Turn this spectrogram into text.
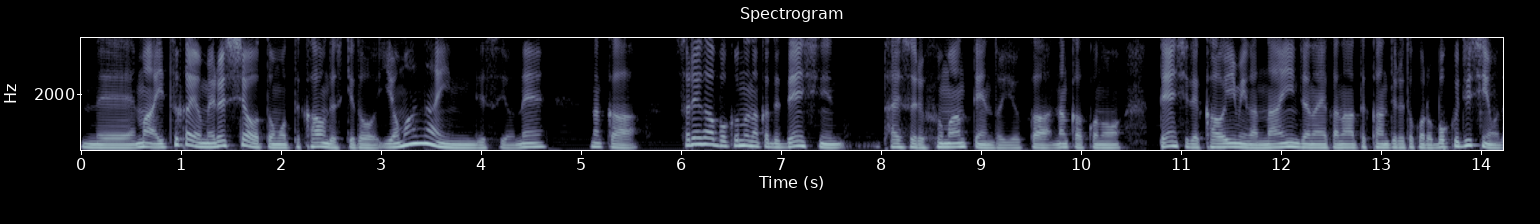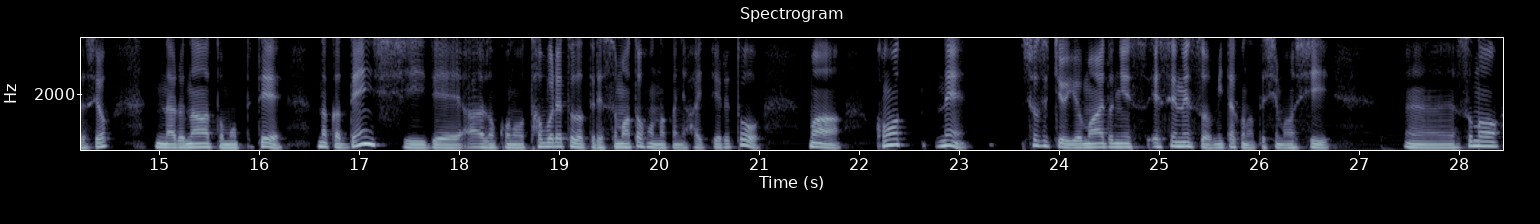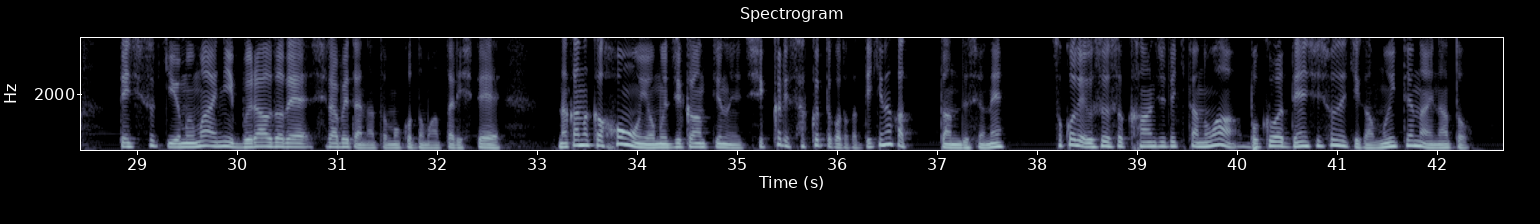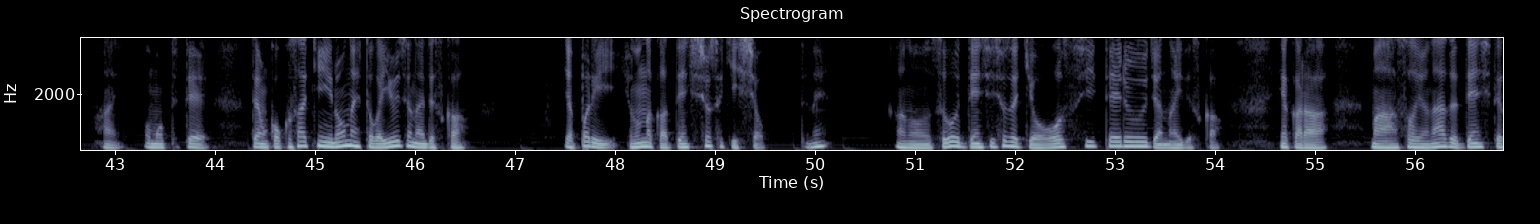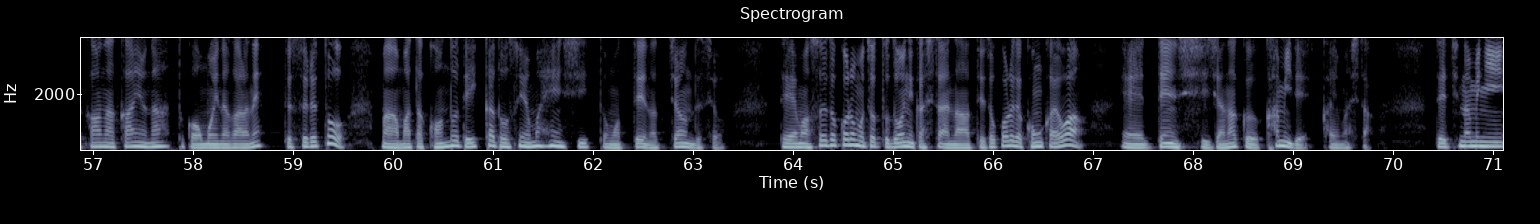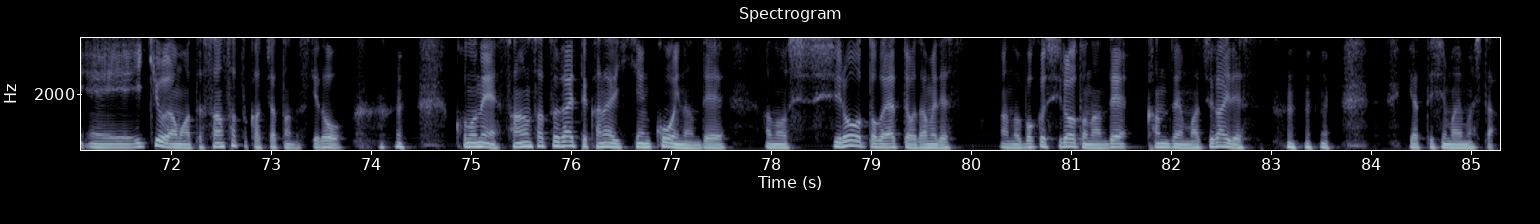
で、まあ、いつか読めるっしょと思って買うんですけど、読まないんですよね。なんかそれが僕の中で電子に対する不満点というかなんかこの電子で買う意味がないんじゃないかなって感じるところ僕自身はですよなるなと思っててなんか電子であのこのタブレットだったりスマートフォンの中に入っているとまあこのね書籍を読む間に SNS を見たくなってしまうしうんその電子書籍読む前にブラウザで調べたいなと思うこともあったりしてなかなか本を読む時間っていうのにしっかり咲くってことができなかったんですよね。そこでうすうす感じてきたのは僕は電子書籍が向いてないなと、はい、思っててでもここ最近いろんな人が言うじゃないですか。やっぱり世の中電子書籍一緒ってね。あの、すごい電子書籍を推してるじゃないですか。やから、まあそうよな、電子で買わなあかんよな、とか思いながらね。ってすると、まあまた今度でいっかどうせ読まへんし、と思ってなっちゃうんですよ。で、まあそういうところもちょっとどうにかしたいなっていうところで今回は、えー、電子じゃなく紙で買いました。で、ちなみに、えー、勢い余って3冊買っちゃったんですけど このね、3冊買いってかなり危険行為なんで、あの、素人がやってはダメです。あの、僕素人なんで完全間違いです。やってしまいました。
